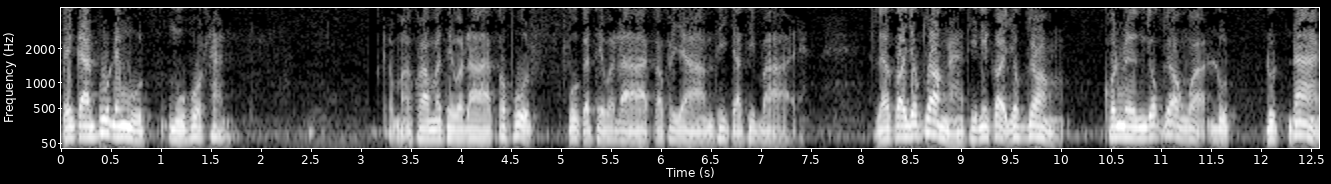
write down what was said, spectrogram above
เป็นการพูดในหมู่หมู่พวกท่าน ก็หมายความมาเทวดาก็พูดพูดกับเทวดาก็พยายามที่จะอธิบาย แล้วก็ยกย่องอะทีนี้ก็ยกย่อง คนหนึ่งยกย่องว่าดุดดุดนาค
